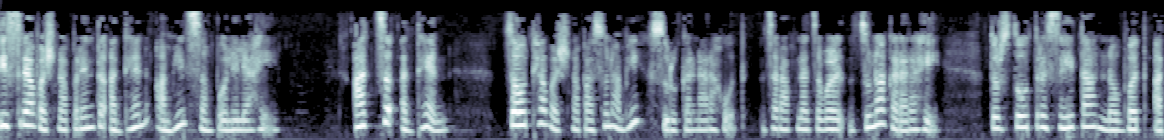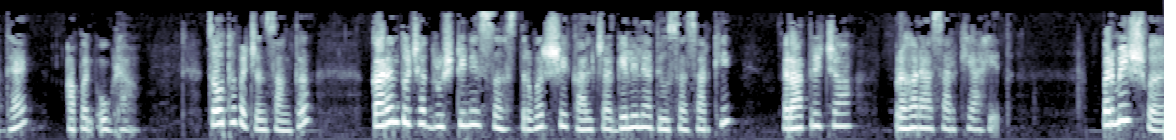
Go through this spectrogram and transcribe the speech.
तिसऱ्या वचनापर्यंत अध्ययन आम्ही संपवलेले आहे. आजचं अध्ययन चौथ्या वचनापासून आम्ही सुरू करणार आहोत. जर आपणाजवळ जुना करार आहे तर स्तोत्रसंहिता नव्वद अध्याय आपण उघडा. चौथं वचन सांगतं कारण तुझ्या दृष्टीने सहस्त्रवर्षे कालच्या गेलेल्या दिवसासारखी रात्रीच्या प्रहरासारखे आहेत. परमेश्वर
